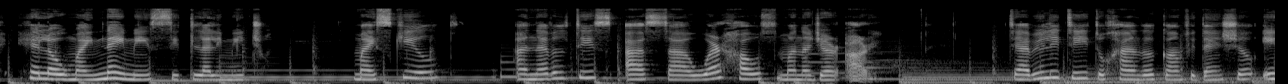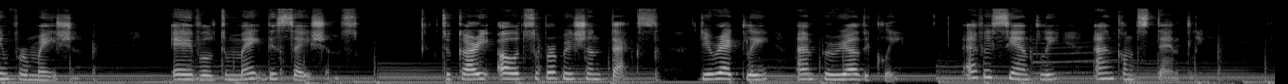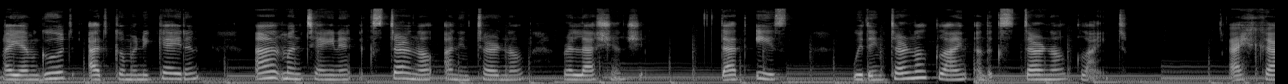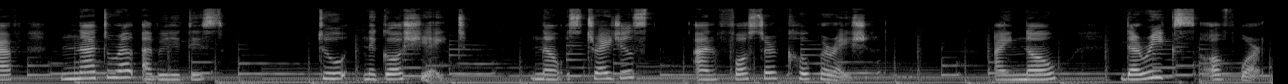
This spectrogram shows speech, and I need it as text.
Hello, my name is Citlali Micho. My skills and abilities as a warehouse manager are the ability to handle confidential information, able to make decisions, to carry out supervision tasks directly and periodically, efficiently and constantly. I am good at communicating and maintaining external and internal relationship. That is, with the internal client and external client. I have natural abilities to negotiate, know strategies, and foster cooperation. I know the risks of work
